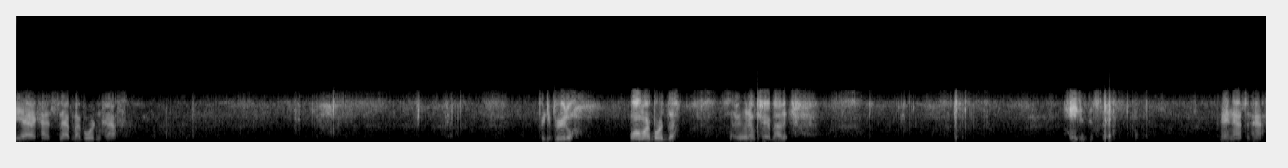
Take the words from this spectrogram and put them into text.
yeah, I kind of snapped my board in half. Pretty brutal. Walmart board though. So I really don't care about it. Hated this thing. Okay, now it's in half.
